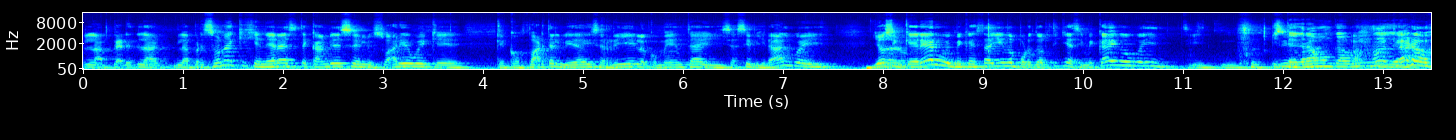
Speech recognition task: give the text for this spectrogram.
la, per- la, la persona que genera este cambio es el usuario, güey, que, que comparte el video y se ríe y lo comenta y se hace viral, güey. Yo Claro. sin querer, güey, me está yendo por tortillas y me caigo, güey. Y, Y sí. te graba un cabrón. Ajá, claro.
